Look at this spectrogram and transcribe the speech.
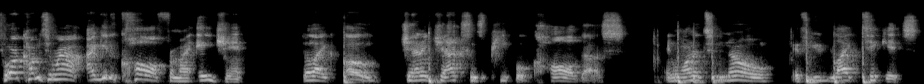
tour comes around, I get a call from my agent. They're like, oh, Janet Jackson's people called us and wanted to know if you'd like tickets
